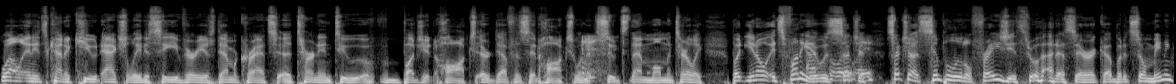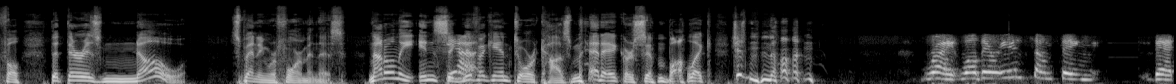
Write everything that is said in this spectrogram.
Well, and it's kind of cute actually to see various Democrats uh, turn into budget hawks or deficit hawks when it suits them momentarily. But you know, it's funny. It was such a such a simple little phrase you threw at us, Erica, but it's so meaningful that there is no spending reform in this. Not only insignificant or cosmetic or symbolic, just none. Right. Well, there is something that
